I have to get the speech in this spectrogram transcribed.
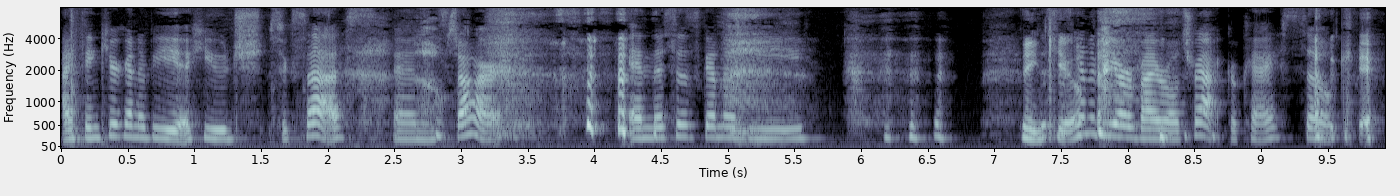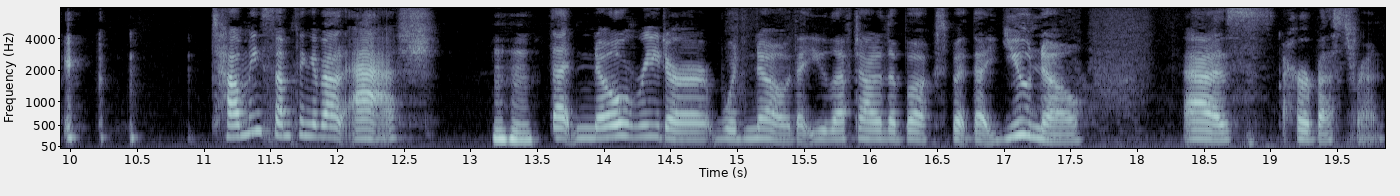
I think you're going to be a huge success and star. and this is going to be. Thank this you. This is going to be our viral track, okay? So, okay. tell me something about Ash mm-hmm. that no reader would know that you left out of the books, but that you know as her best friend.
